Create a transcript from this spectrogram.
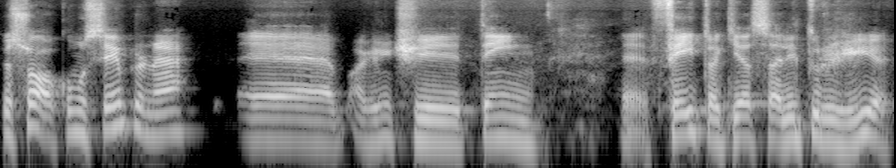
Pessoal, como sempre, né? É, a gente tem é, feito aqui essa liturgia,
